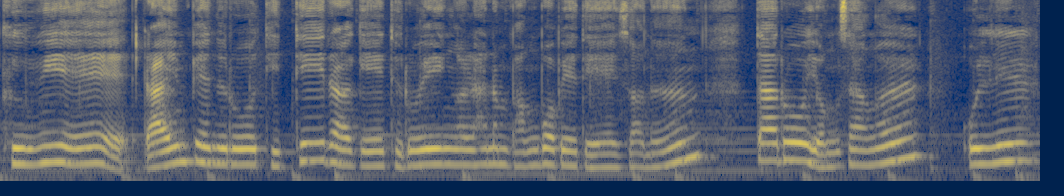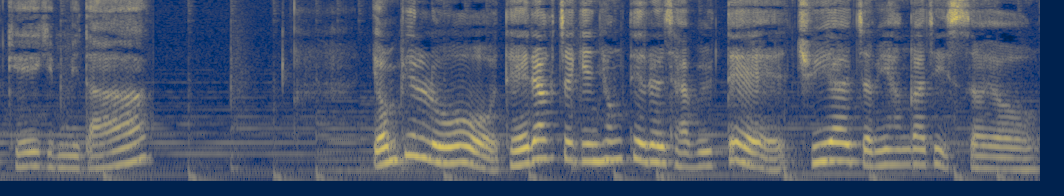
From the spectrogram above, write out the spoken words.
그 위에 라인펜으로 디테일하게 드로잉을 하는 방법에 대해서는 따로 영상을 올릴 계획입니다. 연필로 대략적인 형태를 잡을 때 주의할 점이 한 가지 있어요.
